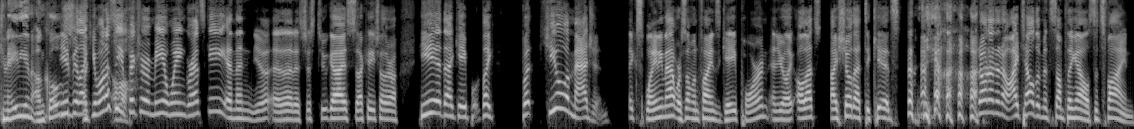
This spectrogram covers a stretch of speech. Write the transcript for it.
Canadian uncles. He'd be like, "You want to see oh. a picture of me and Wayne Gretzky?" And then yeah, and then it's just two guys sucking each other off. He had that gay like, but can you imagine explaining that where someone finds gay porn and you're like, "Oh, that's I show that to kids." no, no, no, no. I tell them it's something else. It's fine.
